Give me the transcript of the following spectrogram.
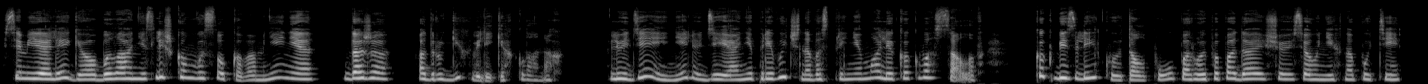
Семья Легио была не слишком высокого мнения даже о других великих кланах. Людей и не людей они привычно воспринимали как вассалов, как безликую толпу, порой попадающуюся у них на пути.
